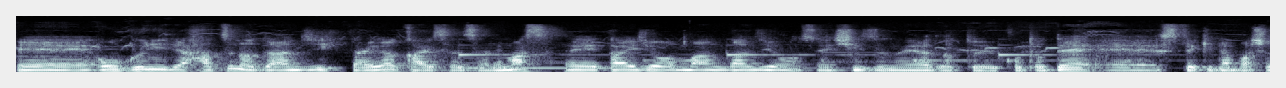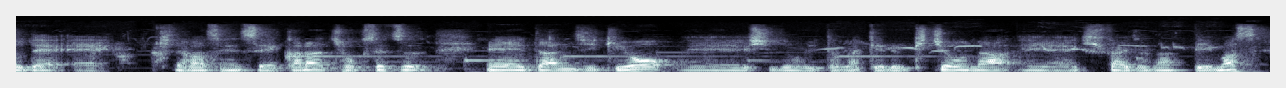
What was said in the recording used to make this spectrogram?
えー、小国で初の断食会が開催されます。えー、会場は万願寺温泉静の宿ということで、えー、素敵な場所で、えー、北川先生から直接、えー、断食を、えー、指導いただける貴重な、えー、機会となっています、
